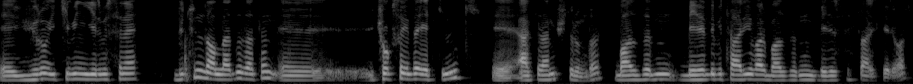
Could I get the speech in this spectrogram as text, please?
e, Euro 2020'sine bütün dallarda zaten çok sayıda etkinlik ertelenmiş durumda. Bazılarının belirli bir tarihi var, bazılarının belirsiz tarihleri var.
